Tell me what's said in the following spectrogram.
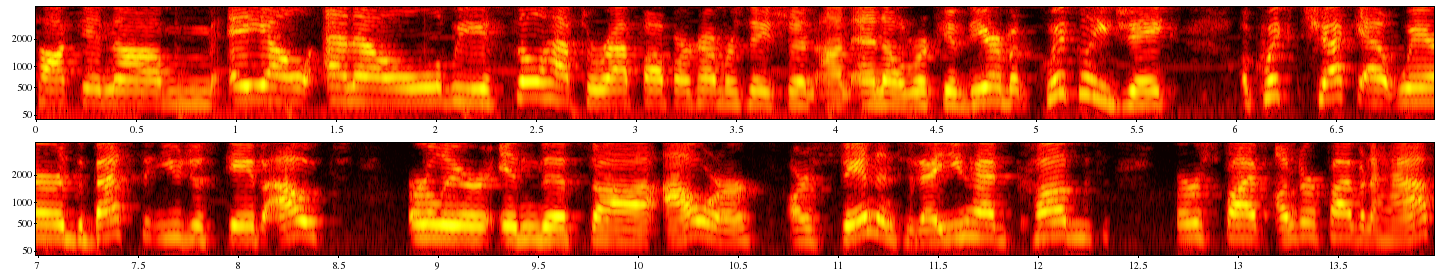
talking um, AL, NL. We still have to wrap up our conversation on NL Rookie of the Year, but quickly, Jake, a quick check at where the bets that you just gave out earlier in this uh, hour are standing today. You had Cubs first five under five and a half,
